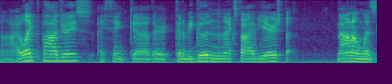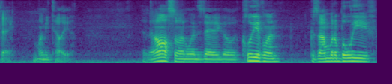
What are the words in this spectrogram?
Uh, I like the Padres. I think uh, they're going to be good in the next five years, but not on Wednesday. Let me tell you. And then also on Wednesday, I go with Cleveland because I'm going to believe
